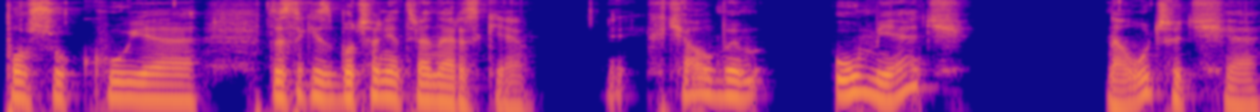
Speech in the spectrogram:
poszukuję, to jest takie zboczenie trenerskie. Chciałbym umieć nauczyć się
